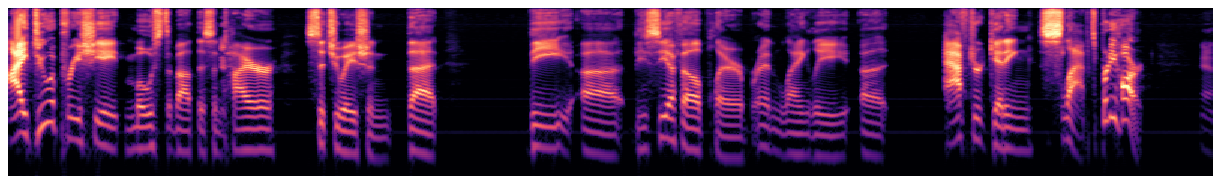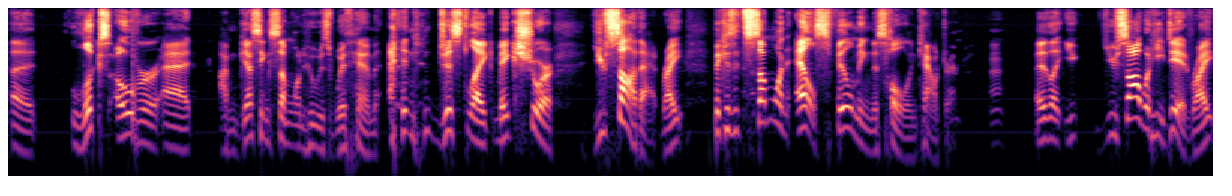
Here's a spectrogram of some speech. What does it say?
I do appreciate most about this entire situation that the uh, the CFL player Brandon Langley, uh, after getting slapped pretty hard, Yeah. uh, looks over at I'm guessing someone who was with him and just like make sure you saw that, right? Because it's someone else filming this whole encounter. Huh. Like you you saw what he did, right?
